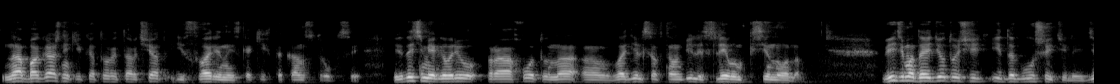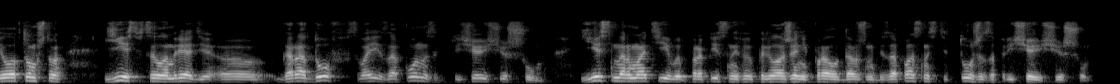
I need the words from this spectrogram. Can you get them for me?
на багажники, которые торчат и сварены из каких-то конструкций. Перед этим я говорю про охоту на э, владельца автомобиля с левым ксеноном. Видимо, дойдет очередь и до глушителей. Дело в том, что есть в целом ряде э, городов свои законы, запрещающие шум. Есть нормативы, прописанные в приложениях правил дорожной безопасности, тоже запрещающие шум.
